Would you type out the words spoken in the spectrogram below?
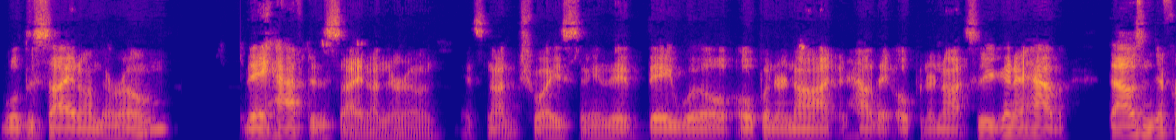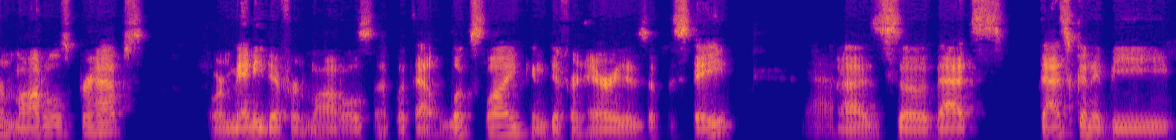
will decide on their own. They have to decide on their own. It's not a choice. I mean, they, they will open or not and how they open or not. So you're going to have a thousand different models, perhaps, or many different models of what that looks like in different areas of the state. Yeah. Uh, so that's that's going to be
